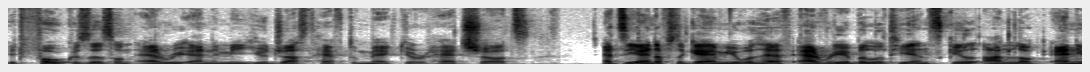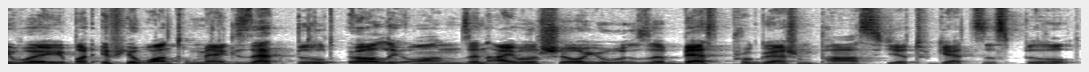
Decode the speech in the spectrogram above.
It focuses on every enemy, you just have to make your headshots. At the end of the game you will have every ability and skill unlocked anyway, but if you want to make that build early on, then I will show you the best progression path here to get this build.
